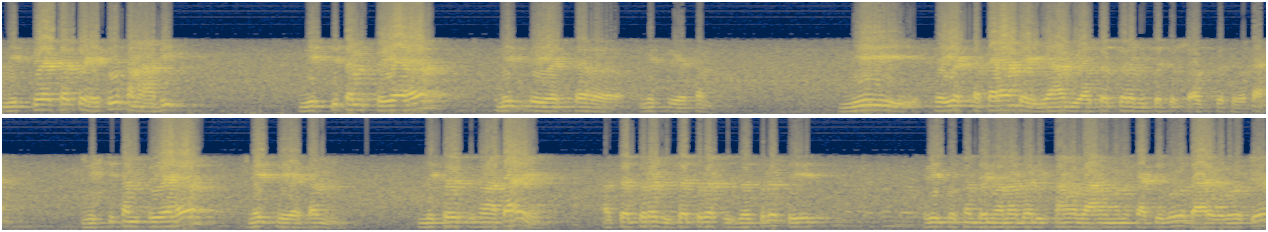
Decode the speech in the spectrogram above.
निश्चय तत्व हेतु समाधि। निश्चितम श्रेय निष्क्रिय निष्क्रियतम श्रेय सकारांत यहाँ भी अचतुर विचतुर संस्कृत होता है। निश्चितम श्रेय निष्क्रियतम निश्चय आता है? अचतुर विचतुर सुचतुर से श्री कृष्ण देवान विक्षाम वाम मन काटिव दार गोलोक्य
